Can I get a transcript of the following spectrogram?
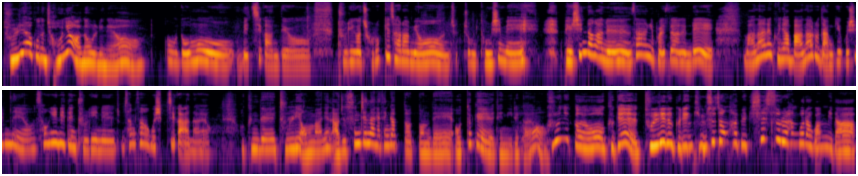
둘리하고는 전혀 안 어울리네요. 어, 너무 매치가 안 돼요. 둘리가 저렇게 자라면 저- 좀 동심에 배신당하는 상황이 발생하는데 만화는 그냥 만화로 남기고 싶네요. 성인이 된 둘리는 좀 상상하고 싶지가 않아요. 어, 근데 둘리 엄마는 아주 순진하게 생겼던데 어떻게 된 일일까요? 그러니까요. 그게 둘리를 그린 김수정 화백 실수를 한 거라고 합니다.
